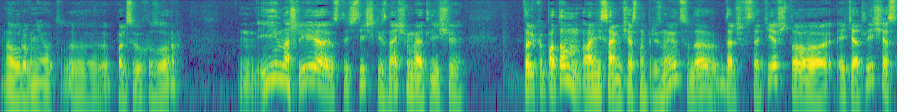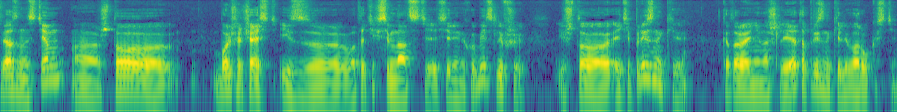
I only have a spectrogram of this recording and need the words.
на уровне вот, э, пальцевых узоров. И нашли статистически значимые отличия. Только потом они сами честно признаются, да, дальше в статье, что эти отличия связаны с тем, э, что большая часть из э, вот этих 17 серийных убийц левши, и что эти признаки, которые они нашли, это признаки леворукости.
